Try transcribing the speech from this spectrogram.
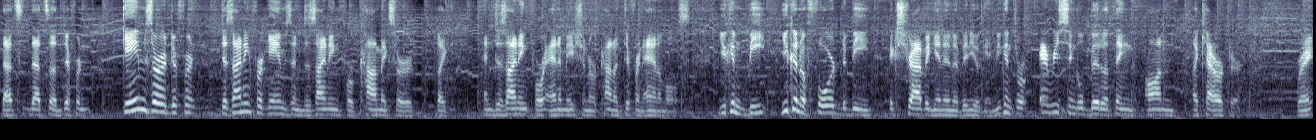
that's that's a different. Games are a different. Designing for games and designing for comics are like, and designing for animation are kind of different animals. You can be, you can afford to be extravagant in a video game. You can throw every single bit of thing on a character, right?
